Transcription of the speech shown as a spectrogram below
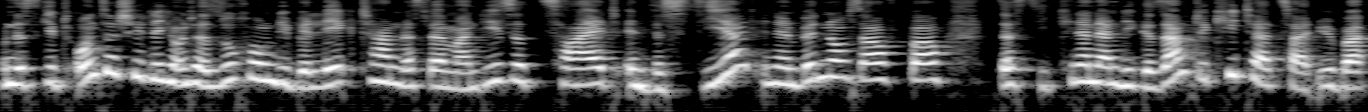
Und es gibt unterschiedliche Untersuchungen, die belegt haben, dass wenn man diese Zeit investiert in den Bindungsaufbau, dass die Kinder dann die gesamte Kita-Zeit über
